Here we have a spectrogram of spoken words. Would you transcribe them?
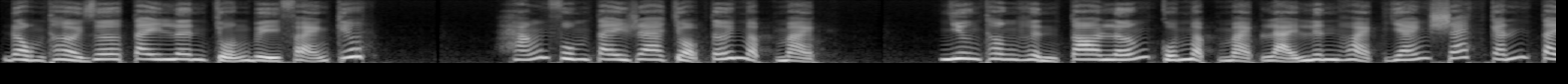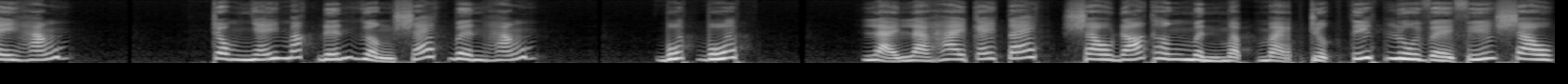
Đồng thời giơ tay lên chuẩn bị phản kích. Hắn vung tay ra chộp tới mập mạp. Nhưng thân hình to lớn của mập mạp lại linh hoạt dán sát cánh tay hắn. Trong nháy mắt đến gần sát bên hắn. Bút bút. Lại là hai cái tát, sau đó thân mình mập mạp trực tiếp lui về phía sau,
